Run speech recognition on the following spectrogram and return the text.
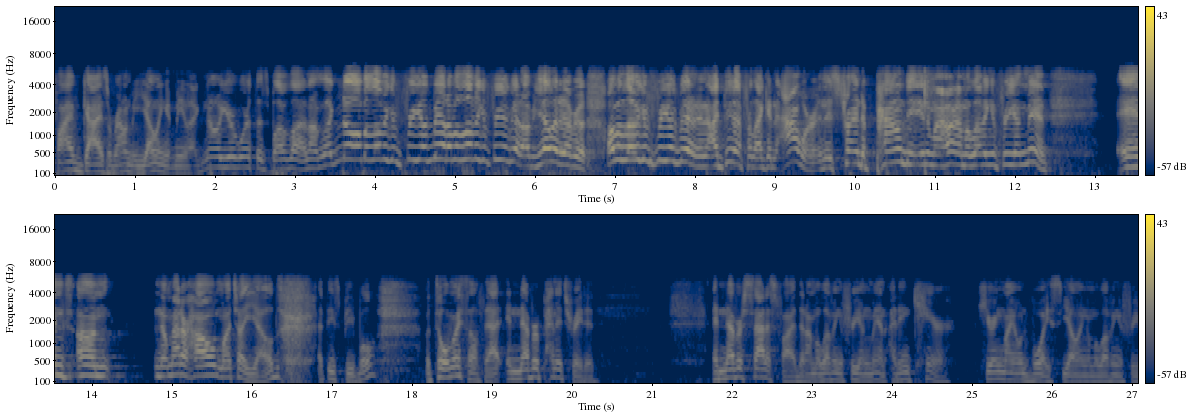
five guys around me yelling at me, like, no, you're worthless, blah, blah, blah. And I'm like, no, I'm a loving and free young man. I'm a loving and free young man. I'm yelling at everyone. I'm a loving and free young man. And I did that for like an hour, and it's trying to pound it into my heart. I'm a loving and free young man. And um, no matter how much I yelled at these people, I told myself that, it never penetrated. It never satisfied that I'm a loving and free young man. I didn't care hearing my own voice yelling, I'm a loving and free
